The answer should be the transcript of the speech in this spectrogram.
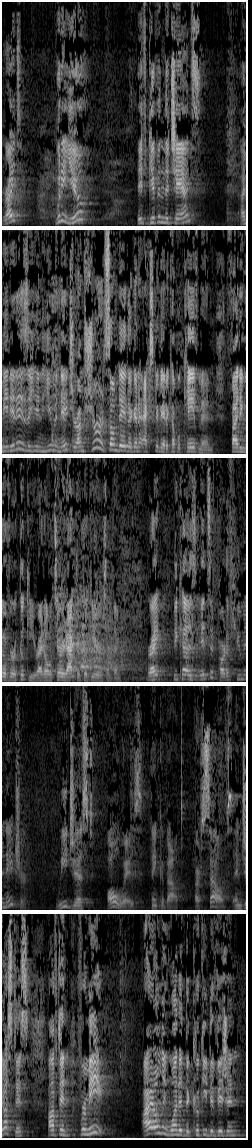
Right? Wouldn't you? If given the chance? I mean, it is in human nature. I'm sure someday they're going to excavate a couple cavemen fighting over a cookie, right? A pterodactyl cookie or something, right? Because it's a part of human nature. We just always think about ourselves. And justice, often, for me, I only wanted the cookie division,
